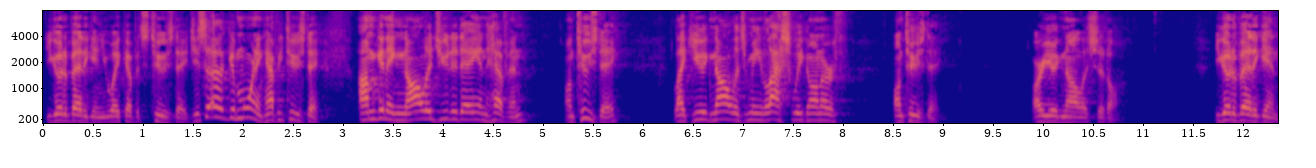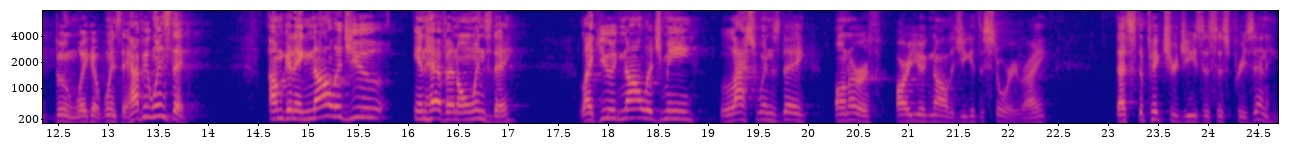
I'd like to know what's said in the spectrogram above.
You go to bed again, you wake up, it's Tuesday. Just, oh, uh, good morning, happy Tuesday. I'm going to acknowledge you today in heaven on Tuesday, like you acknowledged me last week on earth on Tuesday. Are you acknowledged at all? You go to bed again, boom, wake up Wednesday. Happy Wednesday. I'm going to acknowledge you in heaven on Wednesday, like you acknowledged me last Wednesday on earth. Are you acknowledged? You get the story, right? That's the picture Jesus is presenting.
